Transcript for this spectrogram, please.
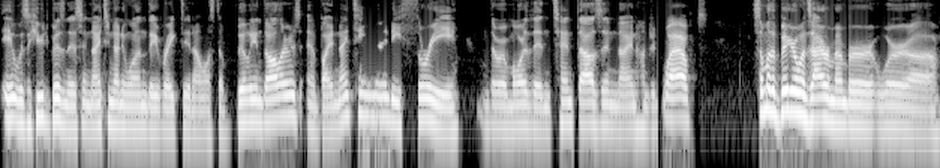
It was a huge business. In 1991, they raked in almost a billion dollars, and by 1993, there were more than 10,900. Wow. Some of the bigger ones I remember were uh,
